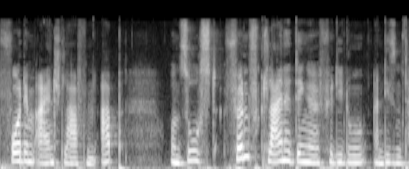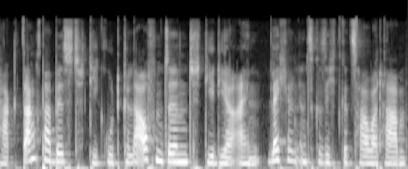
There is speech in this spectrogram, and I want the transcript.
vor dem Einschlafen ab und suchst fünf kleine Dinge, für die du an diesem Tag dankbar bist, die gut gelaufen sind, die dir ein Lächeln ins Gesicht gezaubert haben.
